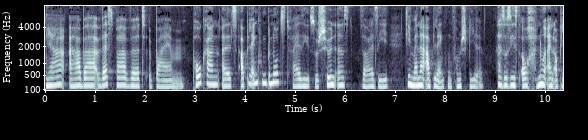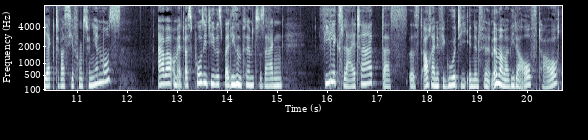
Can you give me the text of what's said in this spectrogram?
Ja, aber Vespa wird beim Pokern als Ablenkung benutzt, weil sie so schön ist, soll sie die Männer ablenken vom Spiel. Also sie ist auch nur ein Objekt, was hier funktionieren muss. Aber um etwas Positives bei diesem Film zu sagen, Felix Leiter, das ist auch eine Figur, die in den Filmen immer mal wieder auftaucht.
